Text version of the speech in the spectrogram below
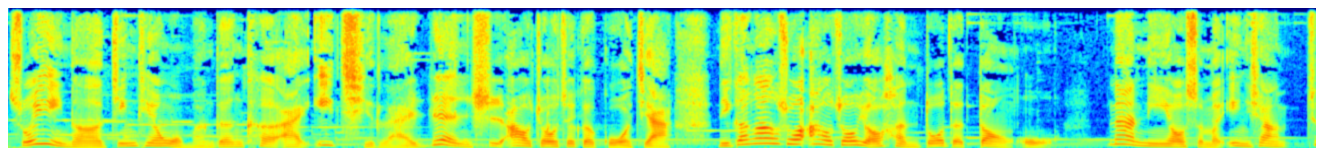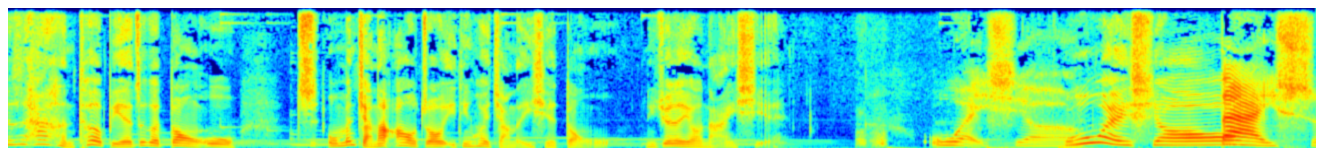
所以呢，今天我们跟可爱一起来认识澳洲这个国家。你刚刚说澳洲有很多的动物，那你有什么印象？就是它很特别这个动物，我们讲到澳洲一定会讲的一些动物，你觉得有哪一些？无尾熊，无尾熊，袋鼠，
